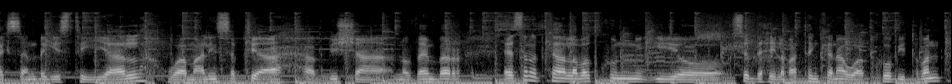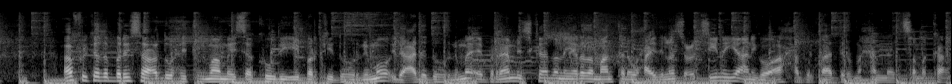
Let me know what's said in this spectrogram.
wanaagsan dhegaystayaal. Waa maalin sabti ah bisha nofembar ee sanadka labaatankana waa koob iyo toban. Afrikada bari saacaddu waxay tilmaamaysaa kowdii iyo barkii duhurnimo idaacadda duhurnimo ee barnaamijka dhallinyarada maantana waxaa idinla socodsiinaya anigoo ah cabdulqaadir maxamed samakaan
